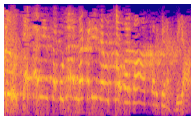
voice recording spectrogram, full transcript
بھی اس کے قریب سے گزرا لکڑی نے اس کو برباد کر کے رکھ دیا۔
